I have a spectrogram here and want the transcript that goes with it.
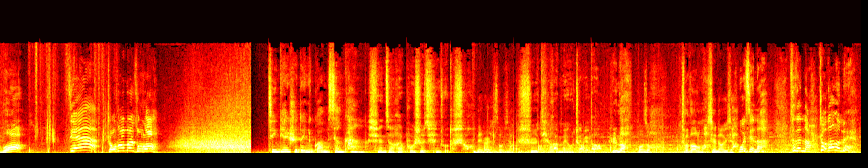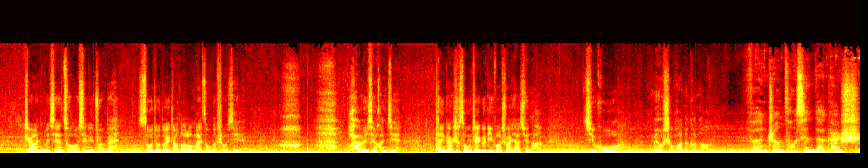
婆，姐，找到麦总了。今天是对你刮目相看了。现在还不是庆祝的时候，那边搜一下。尸体还没有找到。人呢？王总，找到了吗？先等一下，我姐呢？她在哪儿？找到了没？这样你们先做好心理准备。搜救队找到了麦总的手机，还有一些痕迹，他应该是从这个地方摔下去的，几乎没有生还的可能。反正从现在开始，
